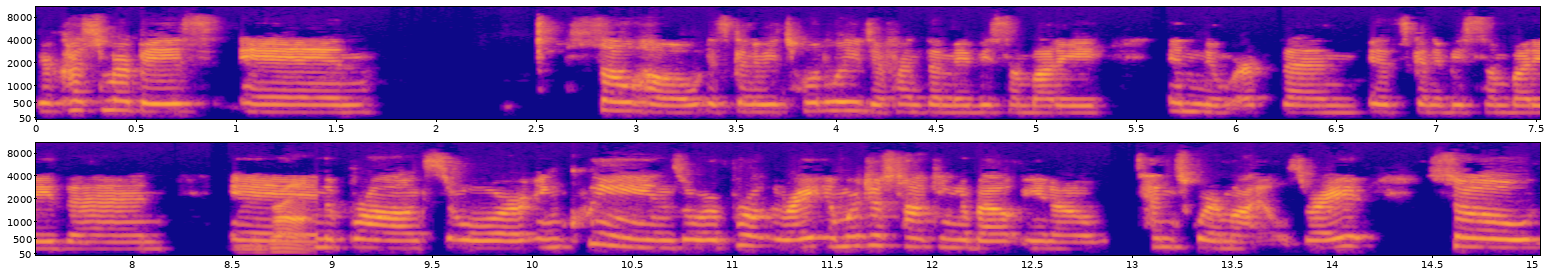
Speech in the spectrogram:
your customer base in Soho is going to be totally different than maybe somebody in Newark, then it's going to be somebody then in Bronx. the Bronx or in Queens or Brooklyn, right? And we're just talking about you know 10 square miles, right? So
